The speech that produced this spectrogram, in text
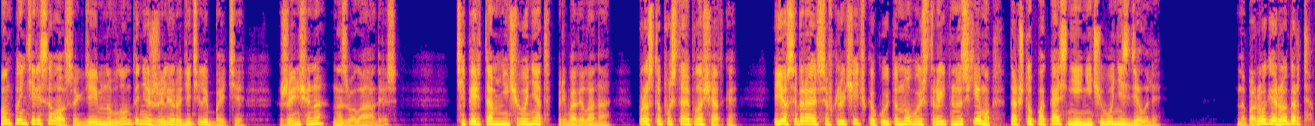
Он поинтересовался, где именно в Лондоне жили родители Бетти. Женщина назвала адрес. «Теперь там ничего нет», — прибавила она. «Просто пустая площадка. Ее собираются включить в какую-то новую строительную схему, так что пока с ней ничего не сделали. На пороге Роберт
